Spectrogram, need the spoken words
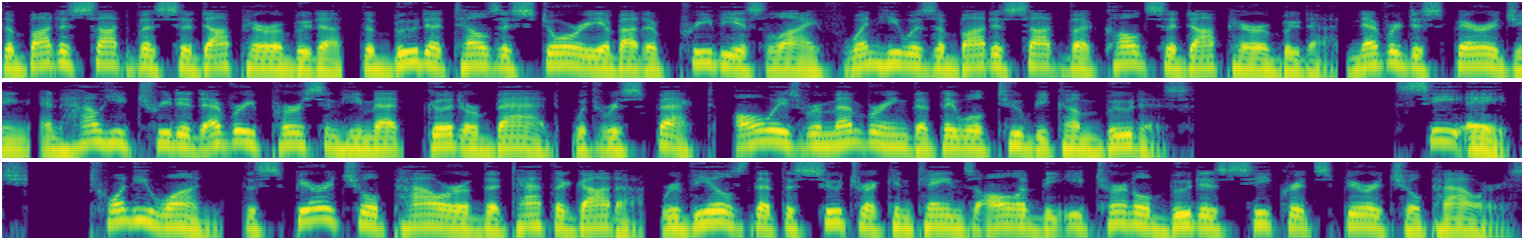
the Bodhisattva Sadaparibhuta, the Buddha tells a story about a previous life when he was a bodhisattva called Sadaparibhuta never disparaging and how he treated every person he met, good or bad, with respect, always remembering that they will too become Buddhas. Ch. 21, the spiritual power of the Tathagata, reveals that the sutra contains all of the eternal Buddha's secret spiritual powers.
